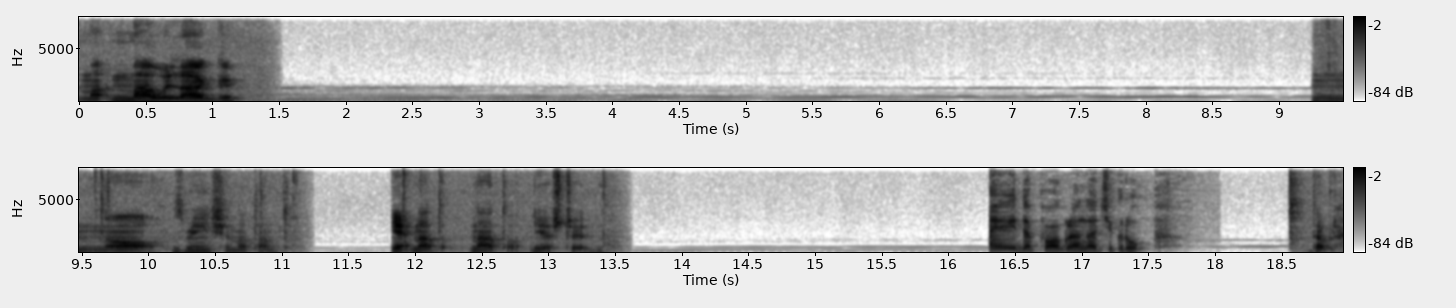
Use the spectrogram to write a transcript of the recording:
ma mały lag. No, zmień się na tamto. Nie, na to, na to, jeszcze jedno. A ja idę pooglądać grup. Dobra.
